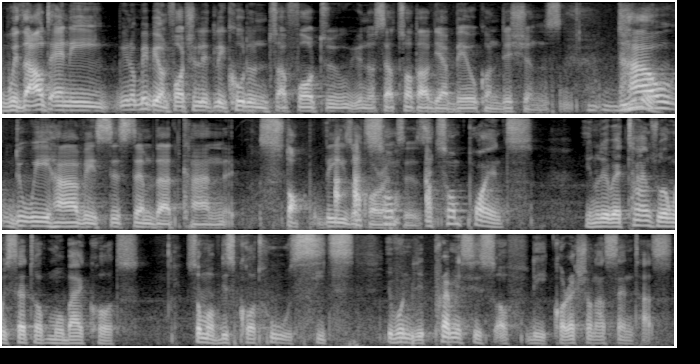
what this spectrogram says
Without any, you know, maybe unfortunately couldn't afford to, you know, sort out their bail conditions. Do How know? do we have a system that can stop these at occurrences? Some, at some point, you know, there were times when we set up mobile courts. Some of these courts who sit even the premises of the correctional centers,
